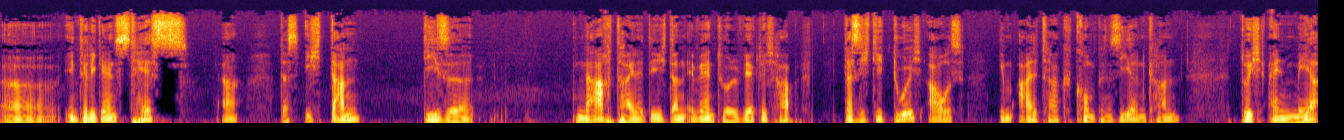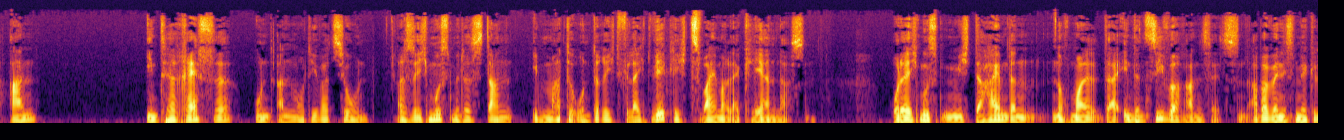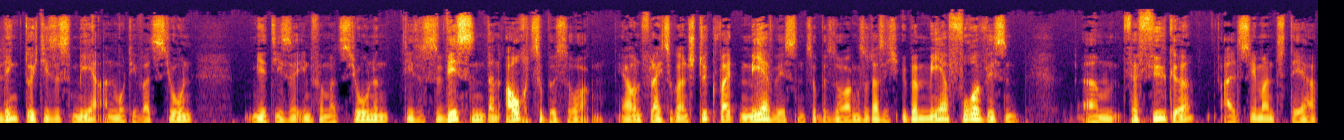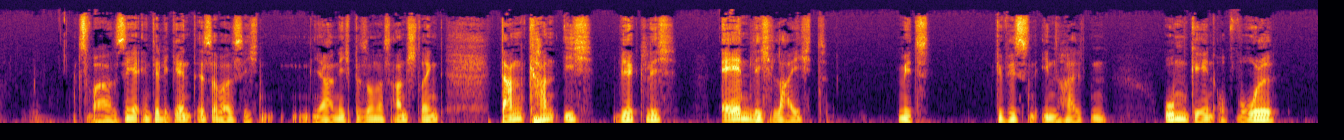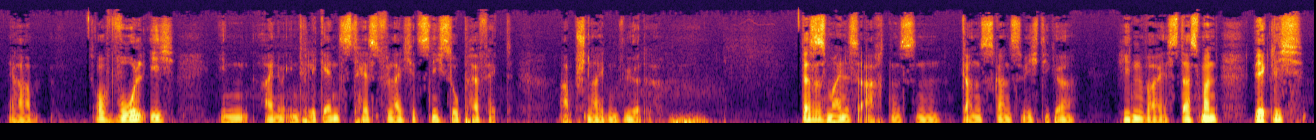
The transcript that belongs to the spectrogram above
äh, Intelligenztests, ja, dass ich dann diese Nachteile, die ich dann eventuell wirklich habe, dass ich die durchaus im Alltag kompensieren kann durch ein Mehr an Interesse und an Motivation. Also ich muss mir das dann im Matheunterricht vielleicht wirklich zweimal erklären lassen. Oder ich muss mich daheim dann nochmal da intensiver ransetzen. Aber wenn es mir gelingt, durch dieses Mehr an Motivation mir diese Informationen, dieses Wissen dann auch zu besorgen, ja, und vielleicht sogar ein Stück weit mehr Wissen zu besorgen, sodass ich über mehr Vorwissen ähm, verfüge als jemand, der zwar sehr intelligent ist, aber sich ja nicht besonders anstrengt, dann kann ich wirklich ähnlich leicht mit gewissen Inhalten umgehen, obwohl ja, obwohl ich in einem Intelligenztest vielleicht jetzt nicht so perfekt abschneiden würde. Das ist meines Erachtens ein ganz, ganz wichtiger Hinweis, dass man wirklich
